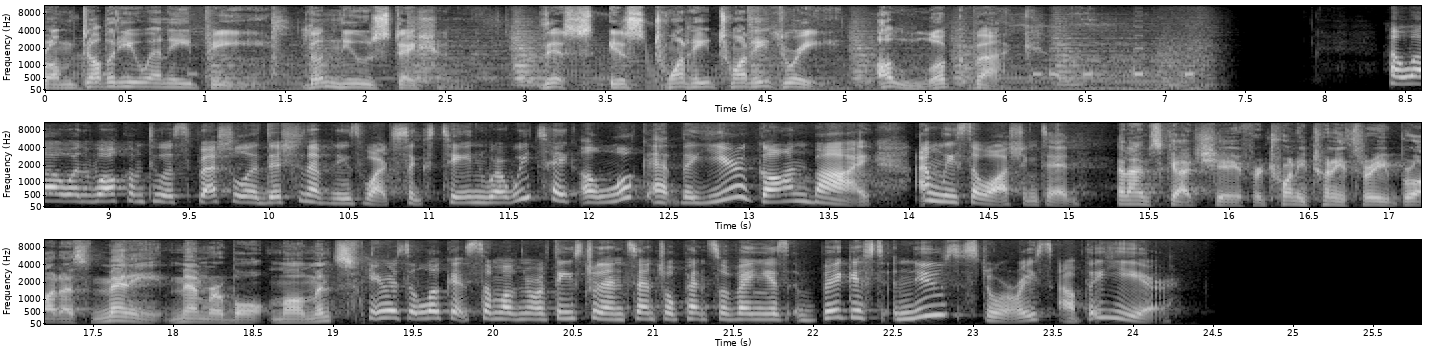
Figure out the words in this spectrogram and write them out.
From WNEP, the news station, this is 2023, a look back. Hello and welcome to a special edition of Newswatch 16 where we take a look at the year gone by. I'm Lisa Washington. And I'm Scott Shafer. 2023 brought us many memorable moments. Here is a look at some of Northeastern and Central Pennsylvania's biggest news stories of the year.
